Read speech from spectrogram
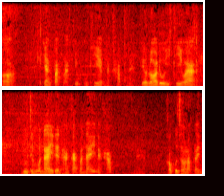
ก็ ยังปักหลักอยู่กรุงเทพนะครับนะเดี๋ยวรอดูอีกทีว่าอยู่ถึงวันไหนเดินทางกลับวันไหนนะครับนะขอบคุณสำหรับรายนี้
